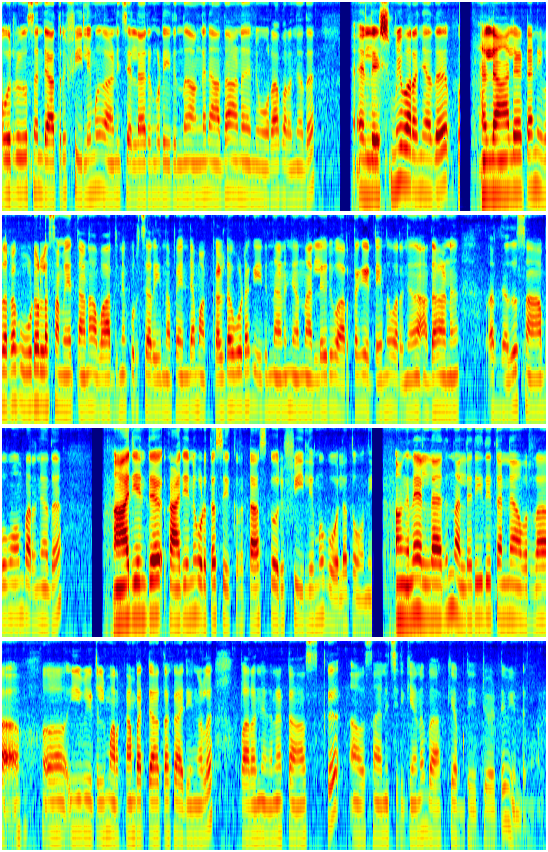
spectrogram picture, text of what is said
ഒരു ദിവസം രാത്രി ഫിലിം കാണിച്ച് എല്ലാവരും കൂടി ഇരുന്ന്. അങ്ങനെ അതാണ് നൂറ പറഞ്ഞത്. ലക്ഷ്മി പറഞ്ഞത് ലാലേട്ടൻ ഇവരുടെ കൂടെയുള്ള സമയത്താണ് അവാർഡിനെ കുറിച്ച് അറിയുന്നത്. അപ്പോൾ എന്റെ മക്കളുടെ കൂടെ ഇരുന്നാണ് ഞാൻ നല്ലൊരു വാർത്ത കേട്ടതെന്ന് പറഞ്ഞത്. അതാണ് പറഞ്ഞത്. സാബുമോൻ പറഞ്ഞത് ആര്യന്റെ കാര്യന് കൊടുത്ത സീക്രട്ട് ടാസ്ക് ഒരു ഫിലിം പോലെ തോന്നി. അങ്ങനെ എല്ലാവരും നല്ല രീതിയിൽ തന്നെ അവരുടെ ഈ വീട്ടിൽ മറക്കാൻ പറ്റാത്ത കാര്യങ്ങൾ പറഞ്ഞങ്ങനെ ടാസ്ക് അവസാനിച്ചിരിക്കുകയാണ്. ബാക്കി അപ്ഡേറ്റുമായിട്ട് വീണ്ടും കാണാം.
